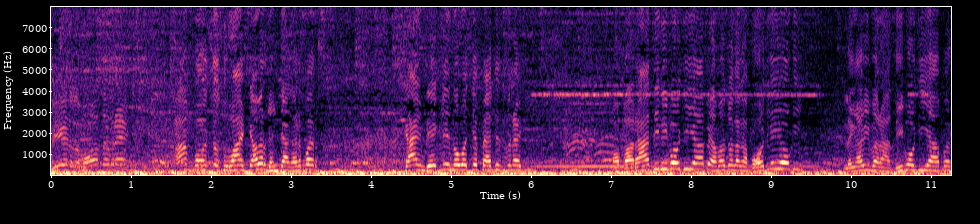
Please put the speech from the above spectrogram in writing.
भीड़ तो बहुत है फ्रेंड हम पहुँचते सुभाष टावर घंटा घर पर। टाइम देख लिए नौ बज के पैंतीस मिनट। और बारात ही नहीं पहुँची यहाँ पे। हमें तो लगा पहुँच गई होगी। लेकिन अभी बारात नहीं पहुँची यहाँ पर।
